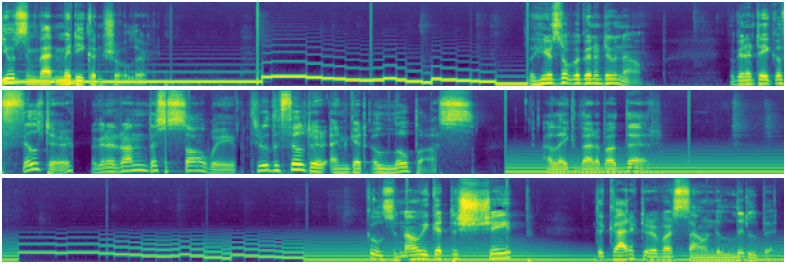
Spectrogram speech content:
using that MIDI controller. But here's what we're gonna do now. We're gonna take a filter, we're gonna run this saw wave through the filter and get a low pass. I like that about that. Cool, so now we get to shape the character of our sound a little bit.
